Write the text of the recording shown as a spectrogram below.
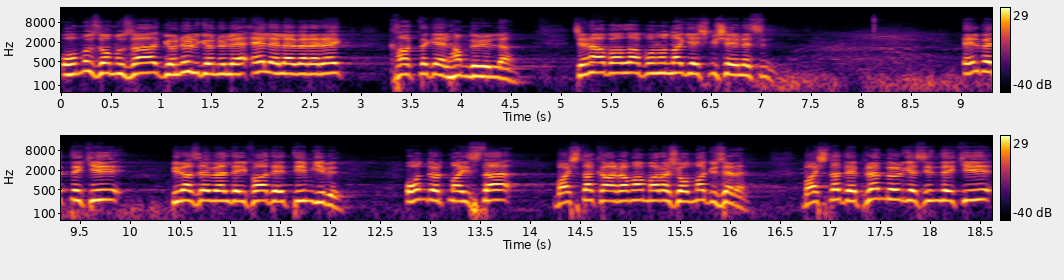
omuz omuza, gönül gönüle, el ele vererek kalktık elhamdülillah. Cenab-ı Allah bununla geçmiş eylesin. Elbette ki biraz evvel de ifade ettiğim gibi 14 Mayıs'ta başta Kahramanmaraş olmak üzere başta deprem bölgesindeki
